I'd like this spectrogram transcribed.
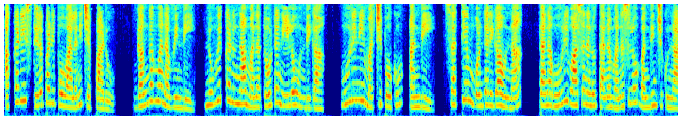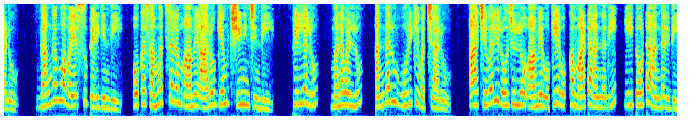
అక్కడే స్థిరపడిపోవాలని చెప్పాడు. గంగమ్మ నవ్వింది. నువ్వెక్కడున్నా మన తోట నీలో ఉందిగా. ఊరిని మర్చిపోకు అంది. సత్యం ఒంటరిగా ఉన్నా తన ఊరి వాసనను తన మనసులో బంధించుకున్నాడు. గంగమ్మ వయస్సు పెరిగింది. ఒక సంవత్సరం ఆమె ఆరోగ్యం క్షీణించింది. పిల్లలు మనవళ్ళు అందరూ ఊరికి వచ్చారు. ఆ చివరి రోజుల్లో ఆమె ఒకే ఒక్క మాట అన్నది ఈ తోట అందరిది.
